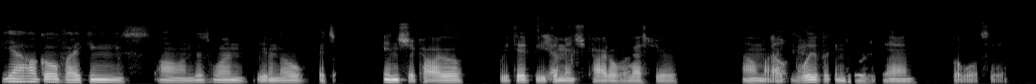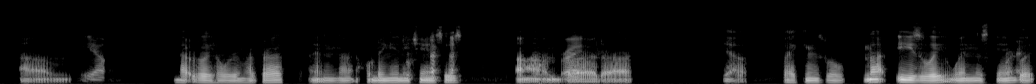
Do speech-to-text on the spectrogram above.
yeah, I'll go Vikings on this one, even though it's in Chicago. We did beat Yeah. them in Chicago last year. Um, I Okay. believe we can do it again, but we'll see. Um, Yeah. not really holding my breath and not holding any chances. Um, Right. but uh, yeah, Vikings will not easily win this game, Right. but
